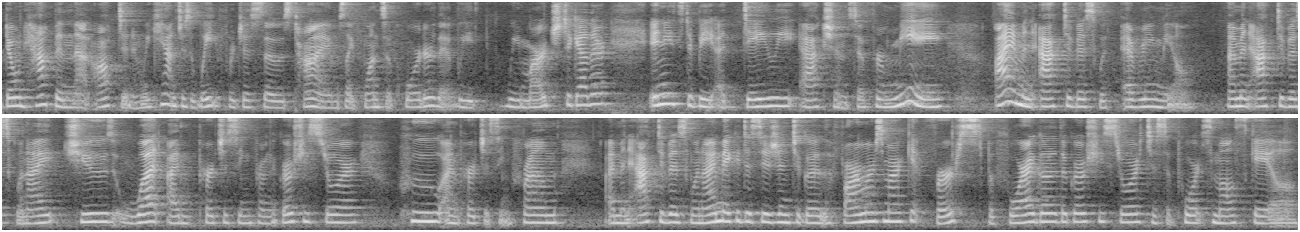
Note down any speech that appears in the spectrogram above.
don't happen that often and we can't just wait for just those times like once a quarter that we we march together, it needs to be a daily action. So for me, I am an activist with every meal. I'm an activist when I choose what I'm purchasing from the grocery store, who I'm purchasing from. I'm an activist when I make a decision to go to the farmer's market first before I go to the grocery store to support small scale,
